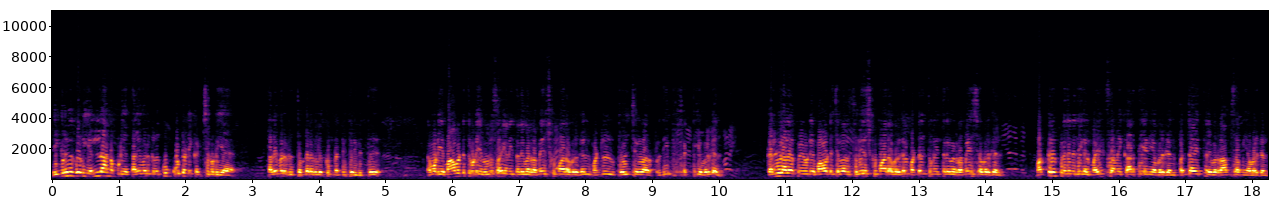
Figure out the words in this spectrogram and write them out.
இங்க இருக்கக்கூடிய எல்லா நம்முடைய தலைவர்களுக்கும் கூட்டணி கட்சியினுடைய தலைவர்கள் தொண்டர்களுக்கும் நன்றி தெரிவித்து நம்முடைய மாவட்டத்தினுடைய விவசாய அணி தலைவர் ரமேஷ்குமார் அவர்கள் மண்டல் பொதுச் செயலாளர் பிரதீப் சக்தி அவர்கள் கல்வியாளர் பணியுடைய மாவட்ட செயலாளர் சுரேஷ்குமார் அவர்கள் மண்டல் துணைத் தலைவர் ரமேஷ் அவர்கள் மக்கள் பிரதிநிதிகள் மயில்சாமி கார்த்தியேயனி அவர்கள் பஞ்சாயத்து தலைவர் ராமசாமி அவர்கள்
